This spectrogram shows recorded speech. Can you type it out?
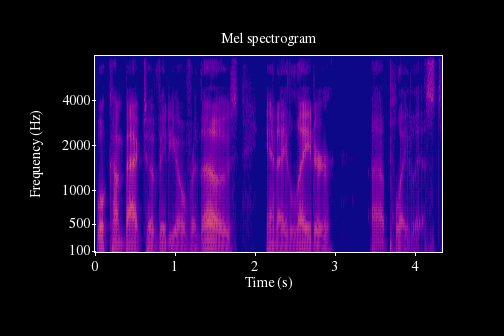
We'll come back to a video over those in a later uh, playlist.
